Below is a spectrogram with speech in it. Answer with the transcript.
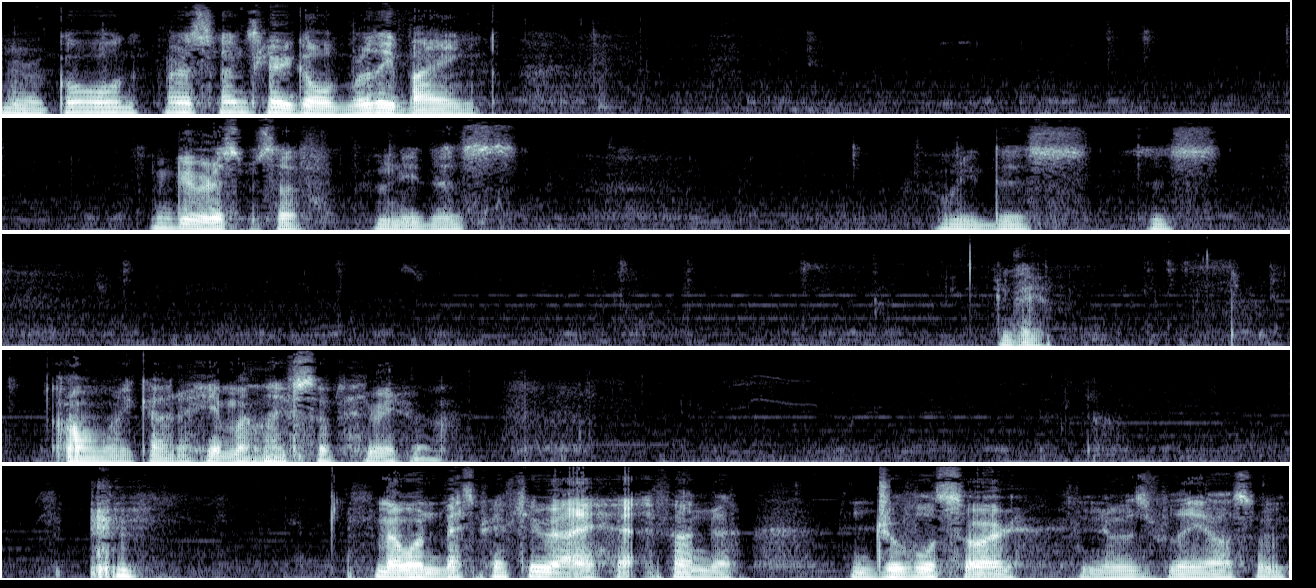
More gold. Sons carry gold. What are they buying? Get rid of some stuff. I need this. I need this. This. Okay. Oh my god, I hate my life so bad right now. my one best breakthrough, I, I found a jewel sword, and it was really awesome.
